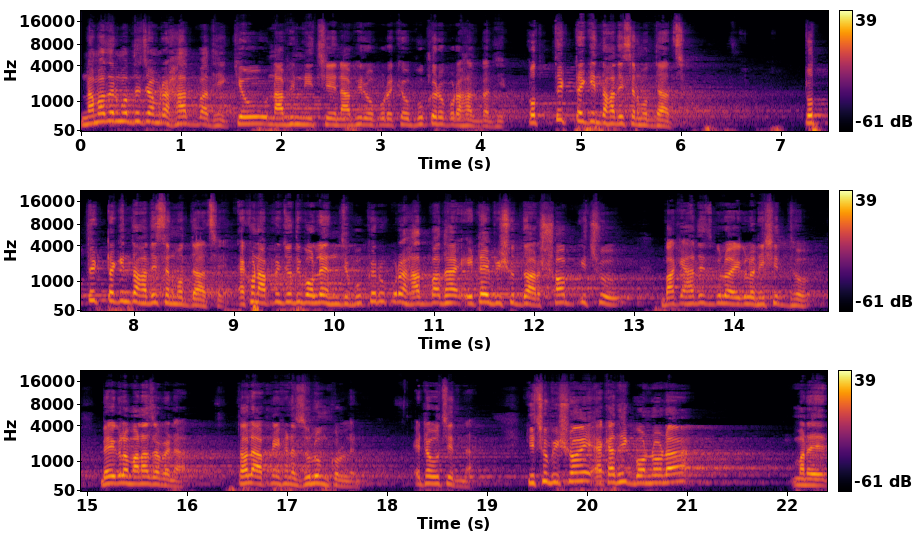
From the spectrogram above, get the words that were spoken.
নামাজের মধ্যে যে আমরা হাত বাঁধি, কেউ নাভির নিচে, নাভির ওপরে, কেউ বুকের ওপরে হাত বাঁধি, প্রত্যেকটা কিন্তু হাদিসের মধ্যে আছে। প্রত্যেকটা কিন্তু হাদিসের মধ্যে আছে। এখন আপনি যদি বলেন যে বুকের উপরে হাত বাঁধা এটাই বিশুদ্ধ আর সব কিছু বাকি হাদিসগুলো এগুলো নিষিদ্ধ বা এগুলো মানা যাবে না, তাহলে আপনি এখানে জুলুম করলেন। এটা উচিত না। কিছু বিষয় একাধিক বর্ণনা মানে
